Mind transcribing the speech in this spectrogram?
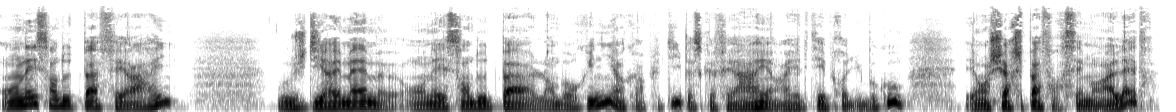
on n'est sans doute pas Ferrari, ou je dirais même, on n'est sans doute pas Lamborghini, encore plus petit, parce que Ferrari en réalité produit beaucoup, et on cherche pas forcément à l'être,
